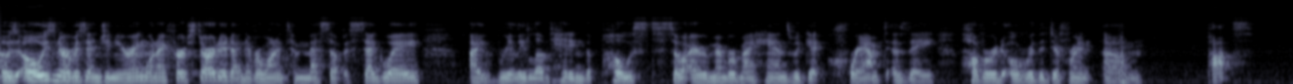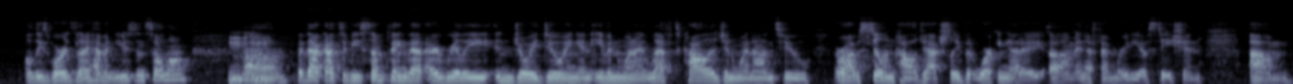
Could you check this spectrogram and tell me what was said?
I was always nervous engineering when i first started. I never wanted to mess up a segue. I really loved hitting the post. So I remember my hands would get cramped as they hovered over the different um, pots all these words that I haven't used in so long. Mm-hmm. Um, but that got to be something that I really enjoy doing. And even when I left college and went on to, or I was still in college actually, but working at a um, an FM radio station, um,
